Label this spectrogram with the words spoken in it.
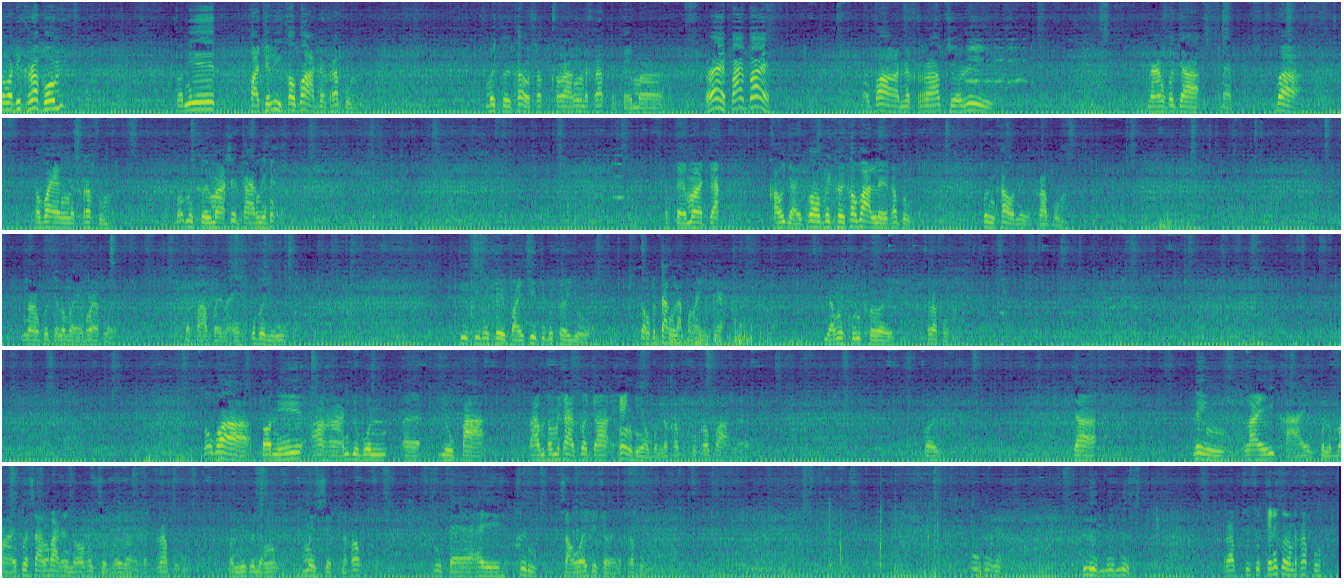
สวัสดีครับผม ตอนนี้พาเชอรี่เข้าบ้านนะครับผม ไม่เคยเข้าสักครั้งนะครับตั้งแต่มาเฮ้ยไปไปเข้าบ้านนะครับเชอรี่ นางก็จะแบบว่าระแวงนะครับผม เพราะไม่เคยมาเส้นทางนี้ ตั้งแต่มาจากเขาใหญ่ก็ไม่เคยเข้าบ้านเลยครับผมเพิ่งเข้านี่ครับผมนางก็จะระแวงมากเลย จะพาไปไหนก็ไม่รู้ ที่ที่ไม่เคยไปที่ที่ไม่เคยอยู่ ต้องไปตั้งหลักใหม่เนี่ยยังไม่คุ้นเคยครับผม เพราะว่าตอนนี้อาหารอยู่บนออยู่ป่าตามธรรมชาติก็จะแห้งเหี่ยวหมดแล้วครับพวกเขาบ้านะก็จะเร่งไล่ขายผลไม้เพื่อสร้างบ้านให้น้องให้เสร็จไวๆนะครับผม ตอนนี้ก็ยังไม่เสร็จนะครับมีแต่ไอ้ขึ้นเสาไว้เฉยๆนะครับผม โอ้โหลื่นลื่นลื่นครับสุดๆแค่นี้ก่อนนะครับผม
